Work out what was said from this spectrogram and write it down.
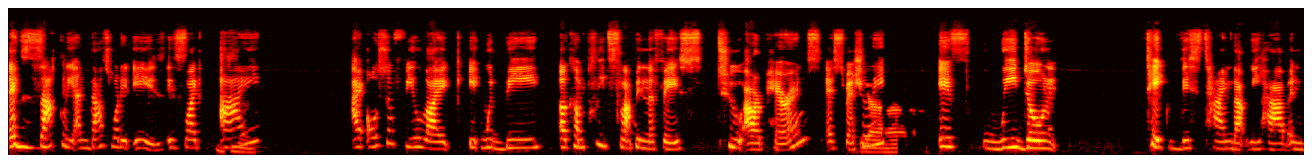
exactly and that's what it is it's like i i also feel like it would be a complete slap in the face to our parents especially Yeah. if we don't take this time that we have and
